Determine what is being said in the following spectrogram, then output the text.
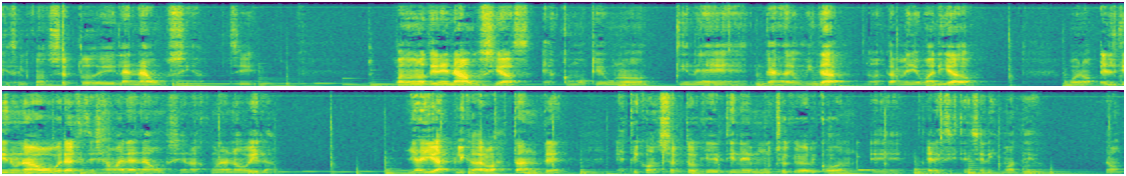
que es el concepto de la náusea. ¿sí? Cuando uno tiene náuseas es como que uno tiene ganas de vomitar, ¿no? está medio mareado. Él tiene una obra que se llama La náusea, ¿no? es como una novela. Y ahí va a explicar bastante este concepto que tiene mucho que ver con eh, el existencialismo ateo. ¿no?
